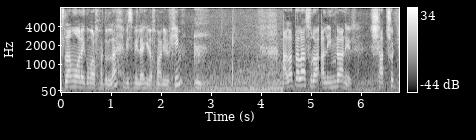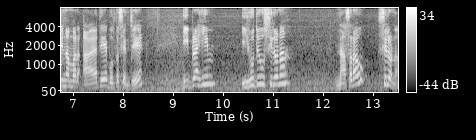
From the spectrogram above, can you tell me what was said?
আসসালামু আলাইকুম রহমতুল্লাহ। বিসমিল্লাহি রহমান রহিম। আল্লাহ তালা সুরা আল ইমরানের সাতষট্টি নম্বর আয়াতে বলতেছেন যে, ইব্রাহিম ইহুদিও ছিল না, নাসারাও ছিল না,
